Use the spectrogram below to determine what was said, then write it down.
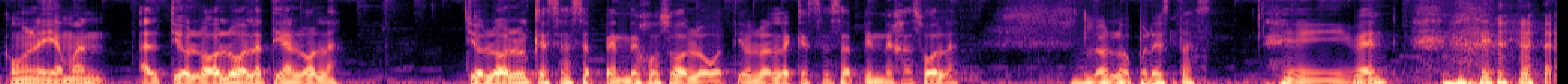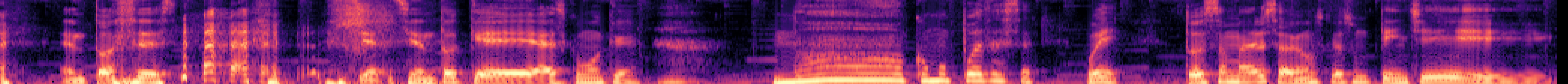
¿Cómo le llaman? Al tío Lolo o a la tía Lola. Tío Lolo el que se hace pendejo solo o tío Lola el que se hace pendeja sola. Lo prestas. Y ven. entonces, siento que es como que... No, ¿cómo puede ser? Güey, toda esa madre sabemos que es un pinche.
